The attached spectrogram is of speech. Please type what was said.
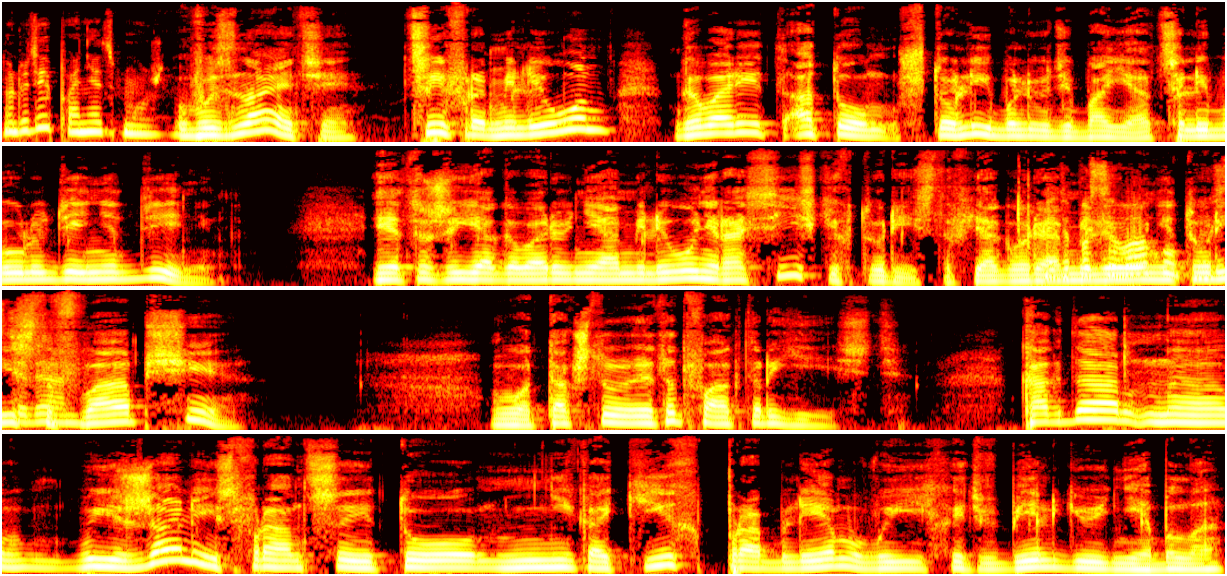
Но людей понять можно. Вы знаете, цифра миллион говорит о том, что либо люди боятся, либо у людей нет денег. И это же я говорю не о миллионе российских туристов, я говорю это о миллионе туристов да. вообще. Вот, так что этот фактор есть. Когда э, выезжали из Франции, то никаких проблем выехать в Бельгию не было.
